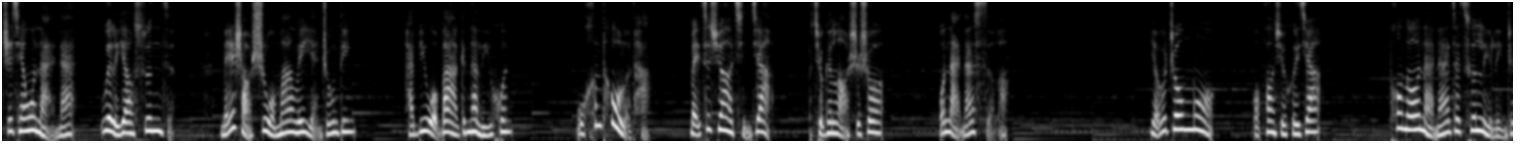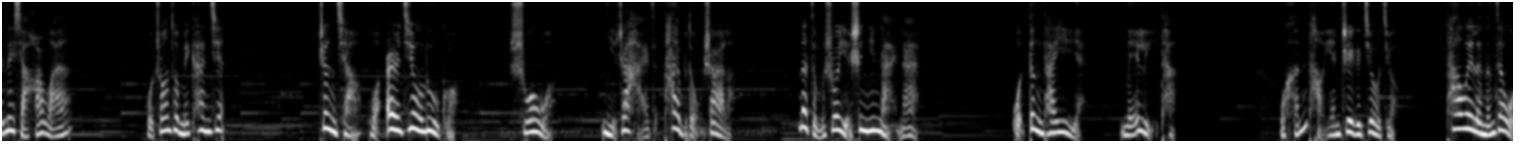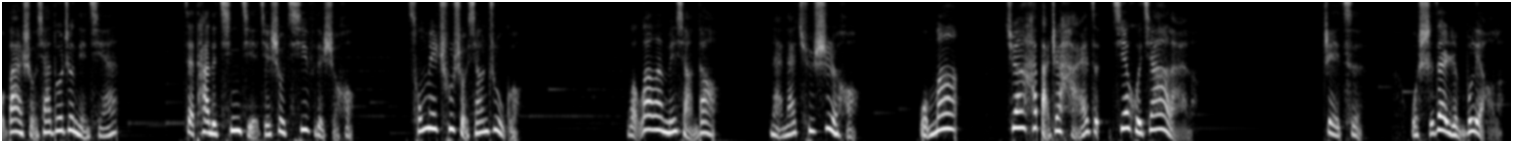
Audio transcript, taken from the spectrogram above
之前我奶奶为了要孙子，没少视我妈为眼中钉，还逼我爸跟他离婚。我恨透了他。每次需要请假，就跟老师说：“我奶奶死了。”有个周末，我放学回家，碰到我奶奶在村里领着那小孩玩，我装作没看见。正巧我二舅路过，说我：“你这孩子太不懂事儿了，那怎么说也是你奶奶。”我瞪他一眼，没理他。我很讨厌这个舅舅。他为了能在我爸手下多挣点钱，在他的亲姐姐受欺负的时候，从没出手相助过。我万万没想到，奶奶去世后，我妈居然还把这孩子接回家来了。这次我实在忍不了了，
